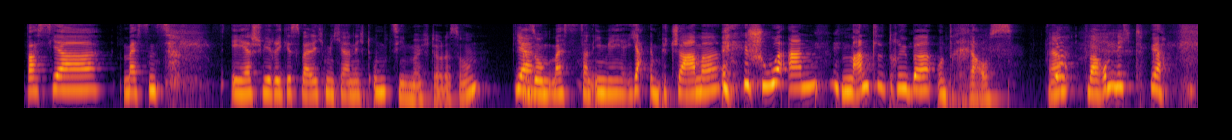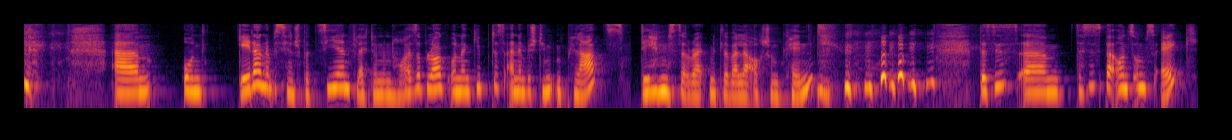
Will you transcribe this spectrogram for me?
was ja meistens eher schwierig ist, weil ich mich ja nicht umziehen möchte oder so. Ja. Also meistens dann irgendwie, ja, im Pyjama, Schuhe an, Mantel drüber und raus. ja. Warum nicht? Ja. ähm, und gehe dann ein bisschen spazieren, vielleicht um den Häuserblock und dann gibt es einen bestimmten Platz, den Mr. Wright mittlerweile auch schon kennt. das, ist, ähm, das ist bei uns ums Eck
